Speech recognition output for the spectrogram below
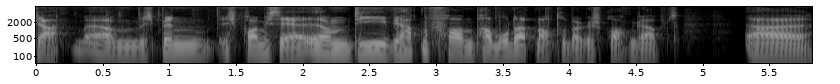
Ja, ähm, ich bin, ich freue mich sehr. Ähm, die, wir hatten vor ein paar Monaten auch drüber gesprochen gehabt. Äh,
